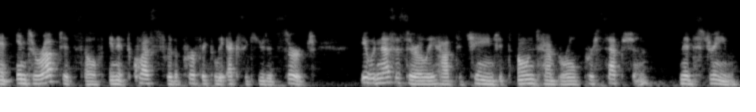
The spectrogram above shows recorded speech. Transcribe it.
and interrupt itself in its quest for the perfectly executed search, it would necessarily have to change its own temporal perception midstream.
